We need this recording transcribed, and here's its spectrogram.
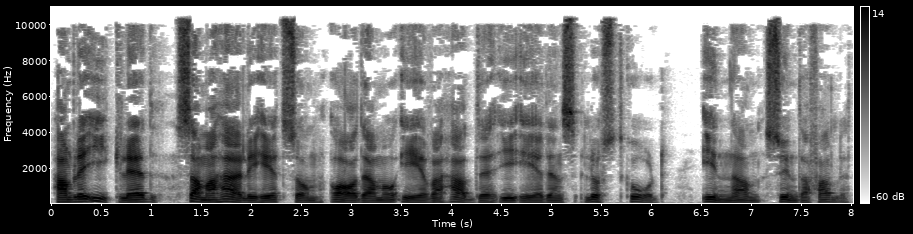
Han blev iklädd samma härlighet som Adam och Eva hade i Edens lustgård innan syndafallet.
